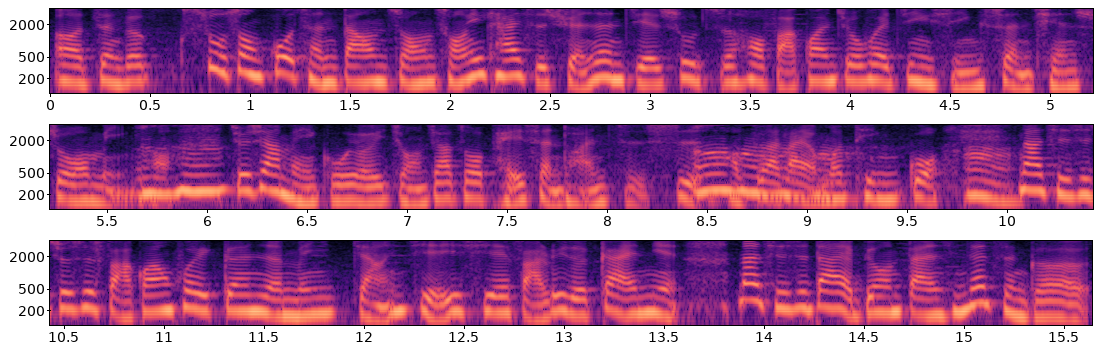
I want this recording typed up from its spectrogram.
呃整个诉讼过程当中，从一开始选任结束之后，法官就会进行审前说明哈。就像美国有一种叫做陪审团指示，我不知道大家有没有听过？嗯，那其实就是法官会跟人民讲解一些法律的概念。那其实大家也不用担心，在整个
